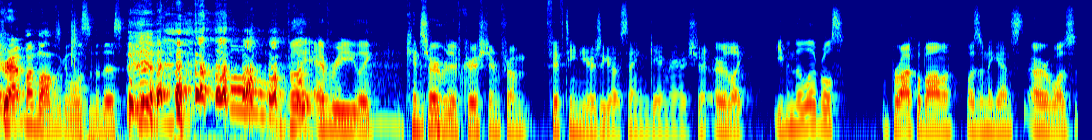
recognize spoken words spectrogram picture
Crap, my mom's gonna listen to this. but like every like conservative Christian from 15 years ago saying gay marriage or like even the liberals Barack Obama wasn't against or was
